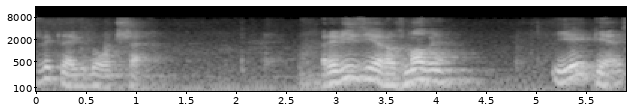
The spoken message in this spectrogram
Zwykle ich było trzech. Rewizje, rozmowy i jej pies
